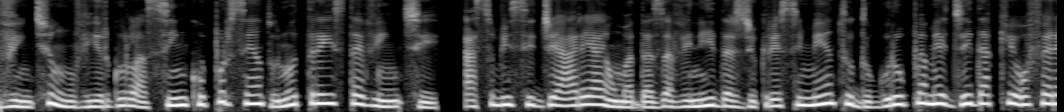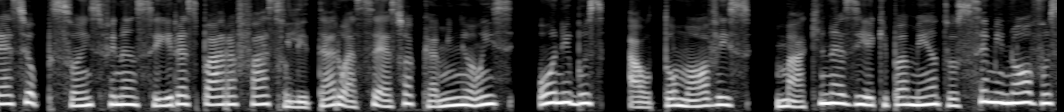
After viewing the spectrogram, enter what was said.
21,5% no 3T20. A subsidiária é uma das avenidas de crescimento do grupo à medida que oferece opções financeiras para facilitar o acesso a caminhões, ônibus, automóveis, máquinas e equipamentos seminovos,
